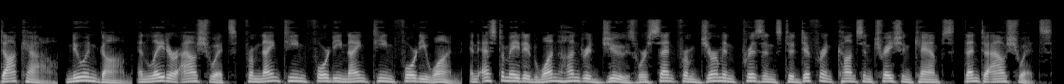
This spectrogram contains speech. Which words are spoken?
Dachau, Neuengamme and later Auschwitz. From 1940–1941, an estimated 100 Jews were sent from German prisons to different concentration camps, then to Auschwitz.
